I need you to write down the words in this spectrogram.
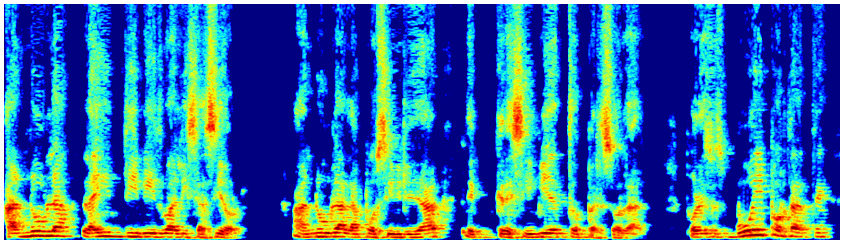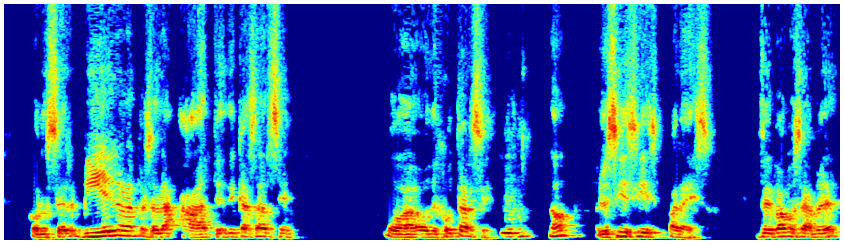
anula la individualización, anula la posibilidad de crecimiento personal. Por eso es muy importante conocer bien a la persona antes de casarse o, de juntarse, ¿no? Pero sí, sí es para eso. Entonces vamos a ver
